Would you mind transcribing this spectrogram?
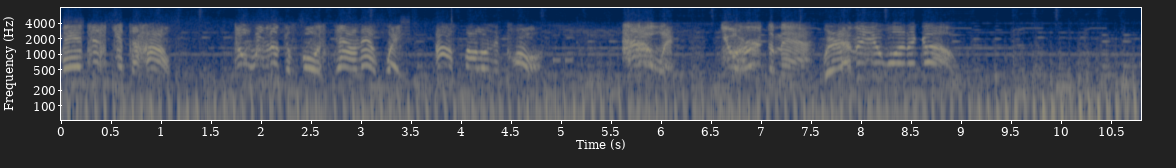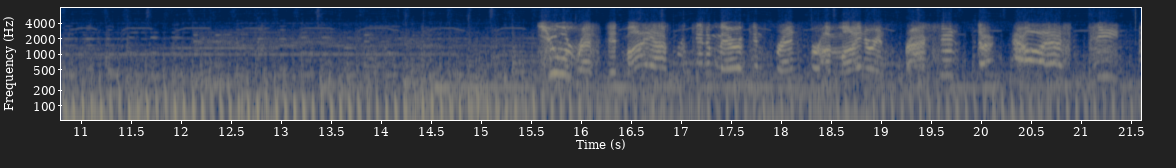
Man, just get the house. Dude we looking for is down that way. I'll follow in the car. Howitt! You heard the man. Wherever you want to go. You arrested my African-American friend for a minor infraction? The LSPD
